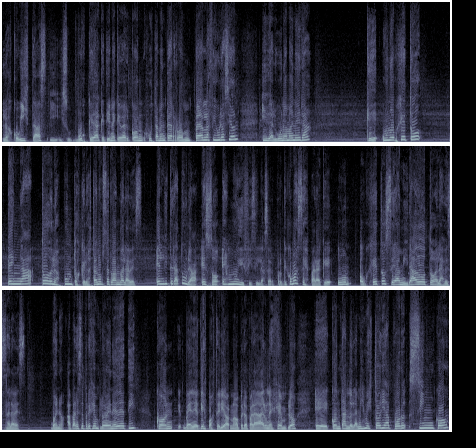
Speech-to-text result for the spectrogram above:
los cubistas y, su búsqueda que tiene que ver con justamente romper la figuración y de alguna manera que un objeto tenga todos los puntos que lo están observando a la vez. En literatura eso es muy difícil de hacer, porque ¿cómo haces para que un objeto sea mirado todas las veces a la vez? Bueno, aparece por ejemplo Benedetti con, Benedetti es posterior, ¿no? Pero para dar un ejemplo, eh, contando la misma historia por cinco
